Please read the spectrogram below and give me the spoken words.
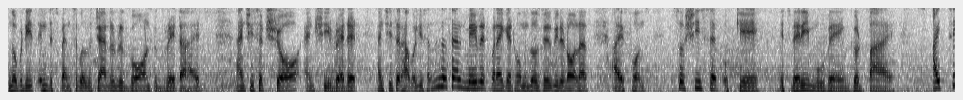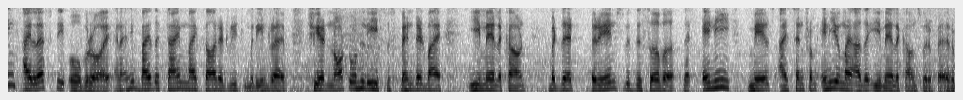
nobody is indispensable. The channel will go on to greater heights. And she said, sure. And she read it. And she said, how will you send this? I said, I'll mail it when I get home. In those days, we didn't all have iPhones. So she said, okay, it's very moving. Goodbye. So I think I left the Oberoi, and I think by the time my car had reached Marine Drive, she had not only suspended my email account, but they had arranged with the server that any mails I sent from any of my other email accounts were repaired.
